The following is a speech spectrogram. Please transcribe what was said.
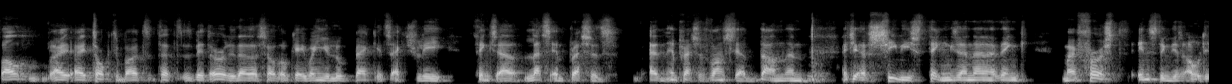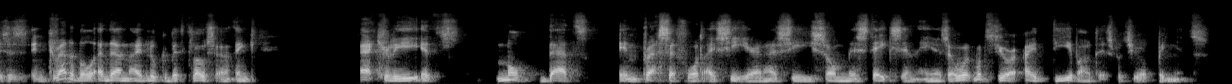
well, I, I talked about that a bit earlier. That I thought, okay, when you look back, it's actually things are less impressive and impressive once they're done, and actually I see these things, and then I think my first instinct is, oh, this is incredible, and then I look a bit closer and I think, actually, it's not that impressive what I see here, and I see some mistakes in here. So, what, what's your idea about this? What's your opinions?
